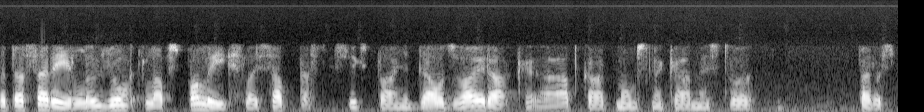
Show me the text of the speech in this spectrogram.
tad tas arī ir ļoti labs palīgs, lai saprastu, ka sikspāņi ir daudz vairāk apkārt mums nekā mēs to parasti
